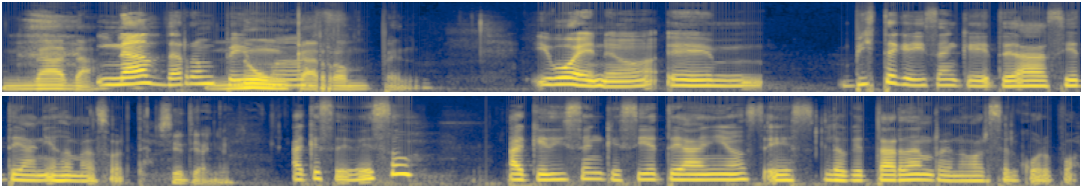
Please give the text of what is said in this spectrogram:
Nada. Nada rompemos. Nunca rompen. Y bueno, em, viste que dicen que te da siete años de mala suerte. Siete años. ¿A qué se debe eso? A que dicen que siete años es lo que tarda en renovarse el cuerpo.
